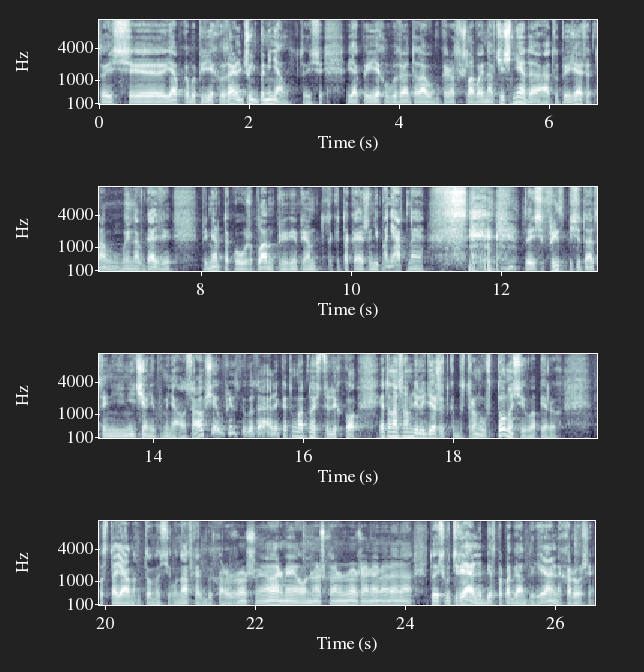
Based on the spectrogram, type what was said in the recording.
То есть э, я как бы переехал в Израиль, ничего не поменял. То есть я приехал в Израиль, тогда как раз шла война в Чечне, да, а тут приезжаешь, а там война в Газе, примерно такого же плана, примерно такая же непонятная. То есть, в принципе, ситуация ничем не поменялась. А вообще, в принципе, в Израиле к этому относится легко. Это, на самом деле, держит как бы страну в тонусе, во-первых, постоянном тонусе. У нас как бы хорошая армия, у нас хорошая... То есть, вот реально, без пропаганды, реально хорошая.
